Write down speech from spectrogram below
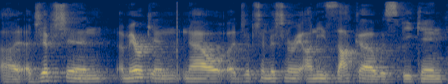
uh, Egyptian, American now, Egyptian missionary Anees Zaka was speaking,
